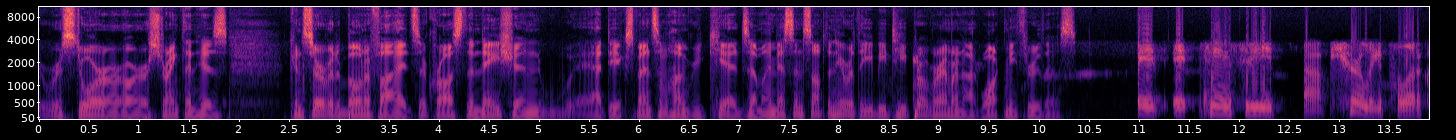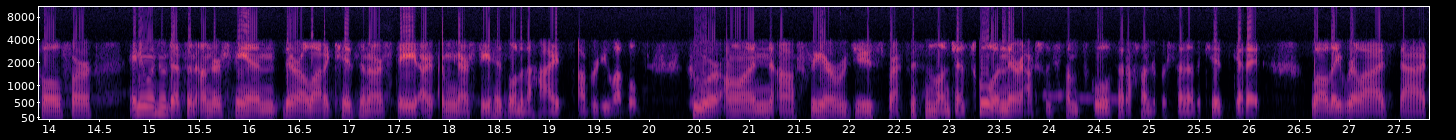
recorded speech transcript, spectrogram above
restore or, or strengthen his conservative bona fides across the nation at the expense of hungry kids. Am I missing something here with the EBT program or not? Walk me through this. It it seems to be uh, purely political for anyone who doesn't understand, there are a lot of kids in our state. I, I mean, our state has one of the highest poverty levels who are on uh, free or reduced breakfast and lunch at school, and there are actually some schools that 100% of the kids get it. Well, they realize that,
